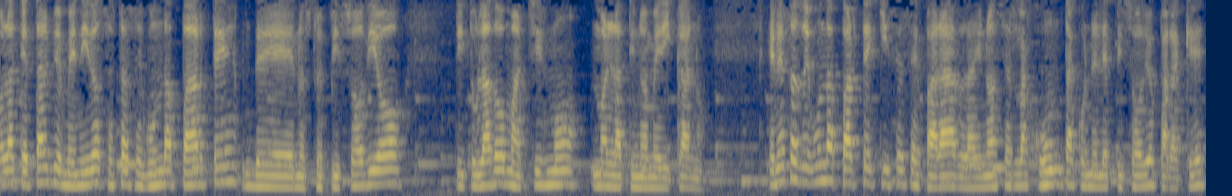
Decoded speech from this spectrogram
Hola, ¿qué tal? Bienvenidos a esta segunda parte de nuestro episodio titulado Machismo Latinoamericano. En esta segunda parte quise separarla y no hacerla junta con el episodio para que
